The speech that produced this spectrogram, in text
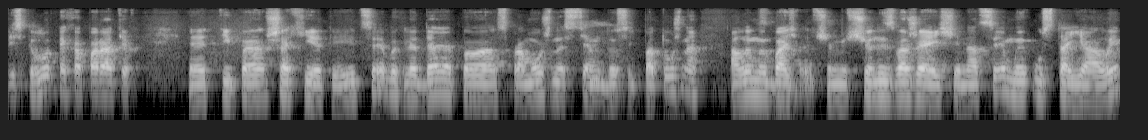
безпілотних апаратів. е, Типу шахети, і це виглядає по спроможностям досить потужно. Але ми бачимо, що незважаючи на це, ми устояли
